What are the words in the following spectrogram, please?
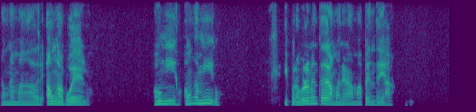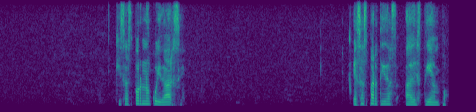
a una madre, a un abuelo, a un hijo, a un amigo, y probablemente de la manera más pendeja, quizás por no cuidarse. Esas partidas a destiempo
